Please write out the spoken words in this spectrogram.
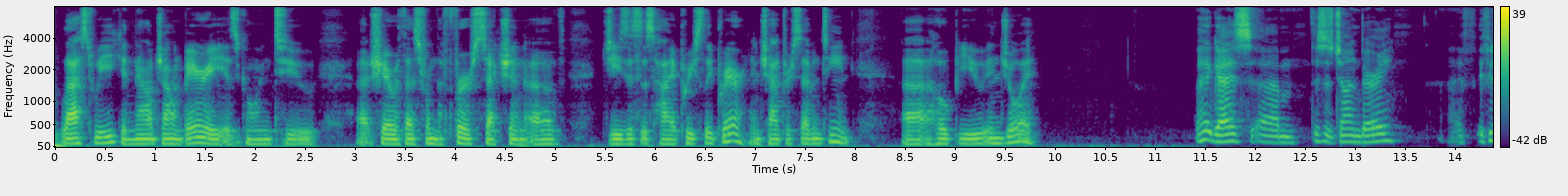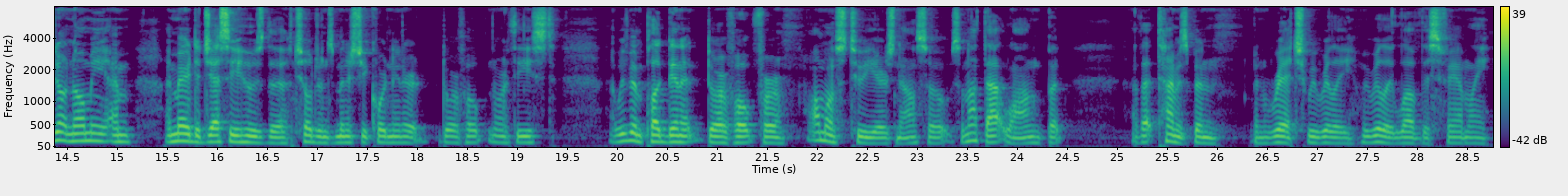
last week, and now John Barry is going to uh, share with us from the first section of Jesus' high priestly prayer in chapter 17. Uh, I hope you enjoy. Hey guys, um, this is John Barry. If, if, you don't know me, I'm I'm married to Jessie, who's the children's ministry coordinator at Door of Hope Northeast. Uh, we've been plugged in at Door of Hope for almost two years now, so so not that long, but uh, that time has been been rich. We really we really love this family.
